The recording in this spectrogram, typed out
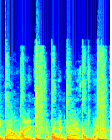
you know what it takes to win the person first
